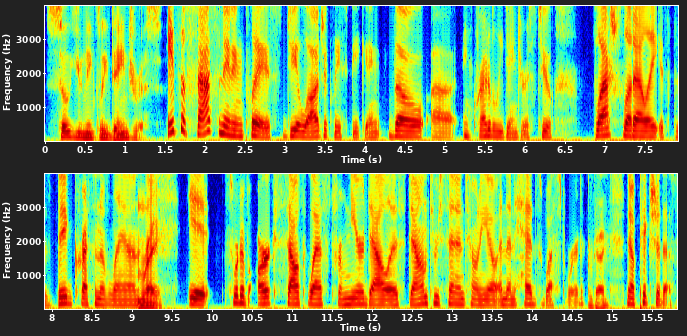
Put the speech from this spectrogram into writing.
so uniquely dangerous? It's a fascinating place, geologically speaking, though uh, incredibly dangerous too. Flash Flood Alley, it's this big crescent of land. Right. It sort of arcs southwest from near Dallas down through San Antonio and then heads westward. Okay. Now, picture this.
